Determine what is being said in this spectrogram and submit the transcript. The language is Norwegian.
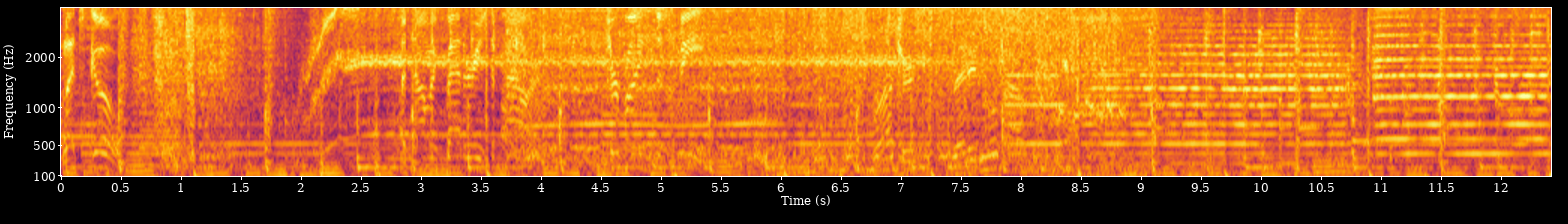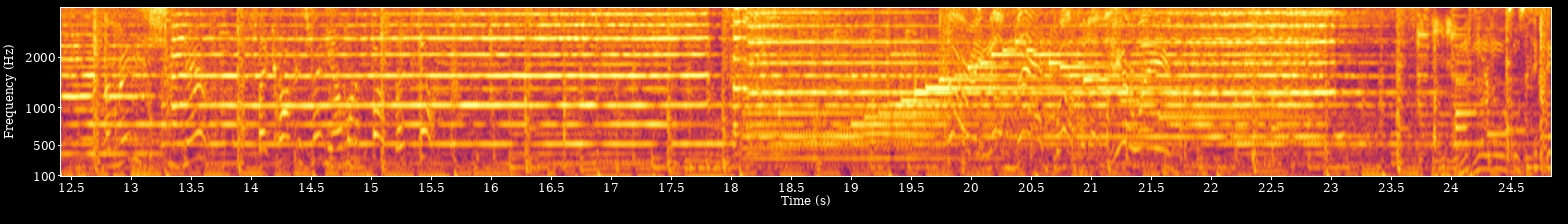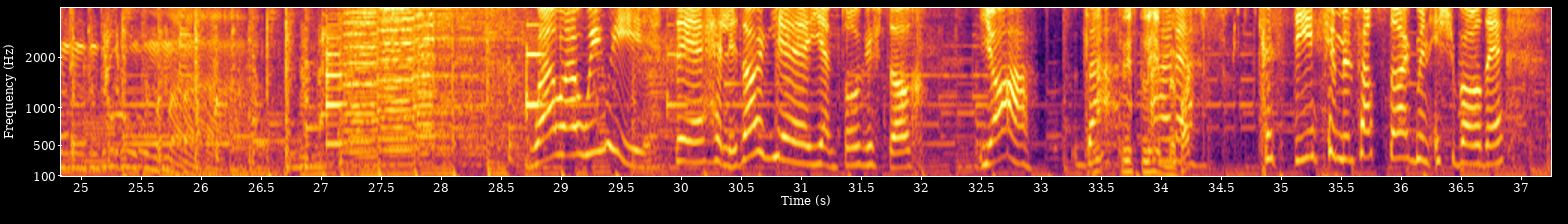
Let's go. Jenter og gutter. Ja, er himmelfarts. Kristi himmelfartsdag, men ikke bare det.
